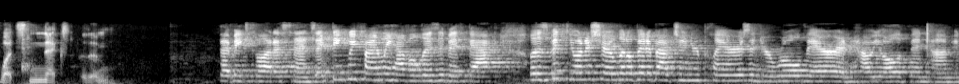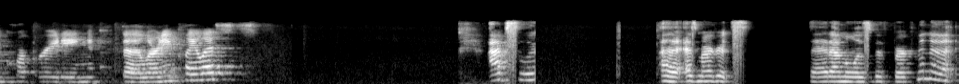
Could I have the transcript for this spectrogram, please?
what's next for them. That makes a lot of sense. I think we finally have Elizabeth back. Elizabeth, do you want to share a little bit about junior players and your role there and how you all have been um, incorporating the learning playlists? Absolutely. Uh, as Margaret said, I'm Elizabeth Berkman, uh,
